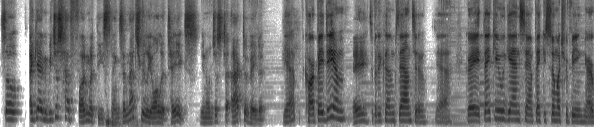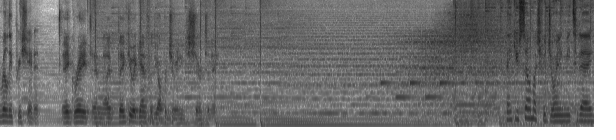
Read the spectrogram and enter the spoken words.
So again we just have fun with these things. And that's really all it takes you know just to activate it Yep. Carpe diem. Hey. That's what it comes down to. Yeah. Great. Thank you again, Sam. Thank you so much for being here. I really appreciate it. Hey, great. And I thank you again for the opportunity to share today. Thank you so much for joining me today.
